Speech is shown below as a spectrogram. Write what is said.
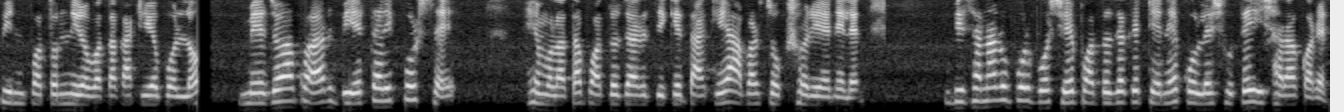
পিন পতন নীরবতা কাটিয়ে বলল, মেজ আপার বিয়ের তারিখ পড়ছে? হেমলতা পদ্মজার দিকে তাকিয়ে আবার চোখ সরিয়ে নিলেন। বিছানার উপর বসে পদ্মজাকে টেনে কোলে শুতে ইশারা করেন।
